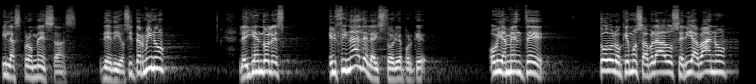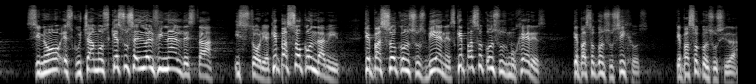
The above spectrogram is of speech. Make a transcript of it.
y las promesas de Dios. Y termino leyéndoles el final de la historia, porque obviamente todo lo que hemos hablado sería vano si no escuchamos qué sucedió al final de esta historia. ¿Qué pasó con David? ¿Qué pasó con sus bienes? ¿Qué pasó con sus mujeres? ¿Qué pasó con sus hijos? ¿Qué pasó con su ciudad?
